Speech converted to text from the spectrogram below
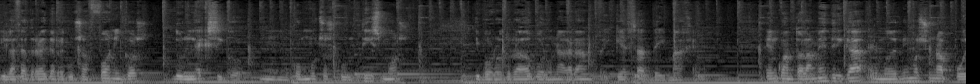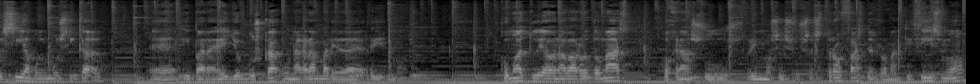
y lo hace a través de recursos fónicos, de un léxico mm, con muchos cultismos y por otro lado por una gran riqueza de imagen. En cuanto a la métrica, el modernismo es una poesía muy musical eh, y para ello busca una gran variedad de ritmos. Como ha estudiado Navarro Tomás, cogerán sus ritmos y sus estrofas del romanticismo,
